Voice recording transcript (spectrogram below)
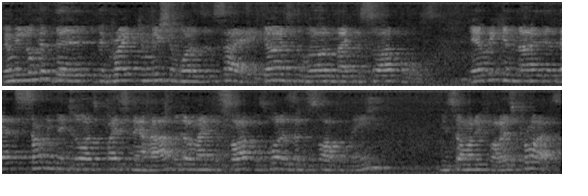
When we look at the, the Great Commission, what does it say? Go into the world and make disciples. Now we can know that that's something that God's placed in our heart. We've got to make disciples. What does a disciple mean? It means someone who follows Christ.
